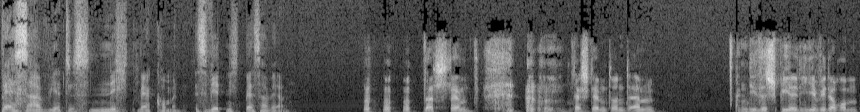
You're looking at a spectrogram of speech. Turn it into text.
Besser wird es nicht mehr kommen. Es wird nicht besser werden. das stimmt. Das stimmt. Und ähm, dieses Spiel hier wiederum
